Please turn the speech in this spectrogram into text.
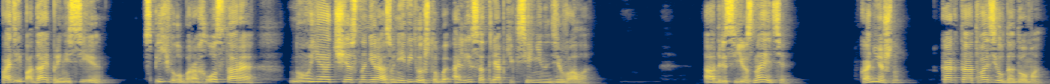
поди подай, принеси. Спихивала барахло старое, но я, честно, ни разу не видел, чтобы Алиса тряпки Ксении надевала. Адрес ее знаете? Конечно. Как-то отвозил до дома.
